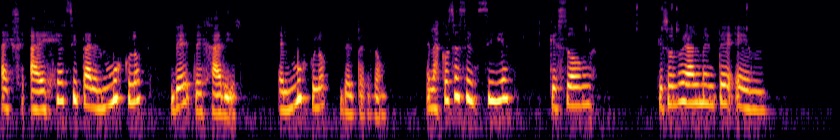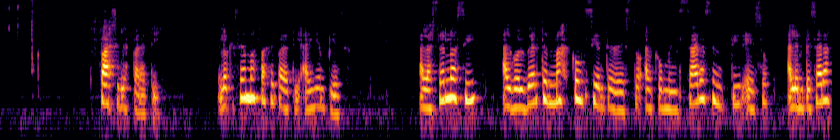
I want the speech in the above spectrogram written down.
a, ejercitar el músculo de dejar ir, el músculo del perdón. En las cosas sencillas que son, que son realmente... Em, fáciles para ti. Lo que sea más fácil para ti, ahí empieza. Al hacerlo así, al volverte más consciente de esto, al comenzar a sentir eso, al empezar a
